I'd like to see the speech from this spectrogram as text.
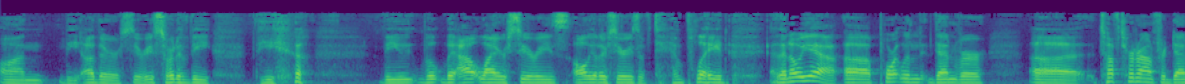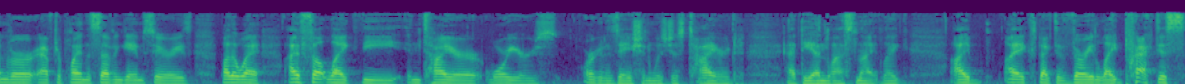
on the other series, sort of the the, the the outlier series. All the other series have, have played, and then oh yeah, uh, Portland, Denver. Uh, tough turnaround for Denver after playing the seven game series. By the way, I felt like the entire Warriors organization was just tired at the end last night. Like I I expect a very light practice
